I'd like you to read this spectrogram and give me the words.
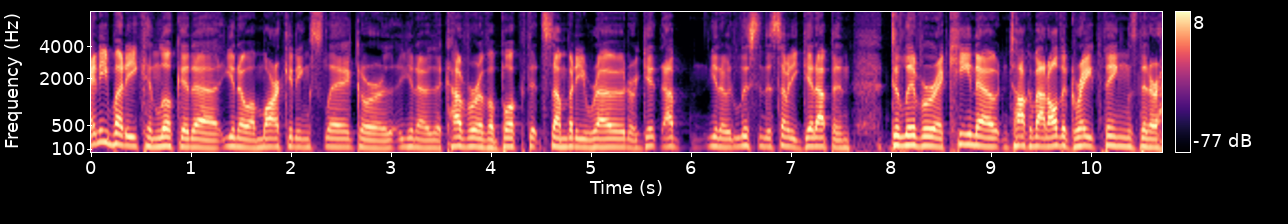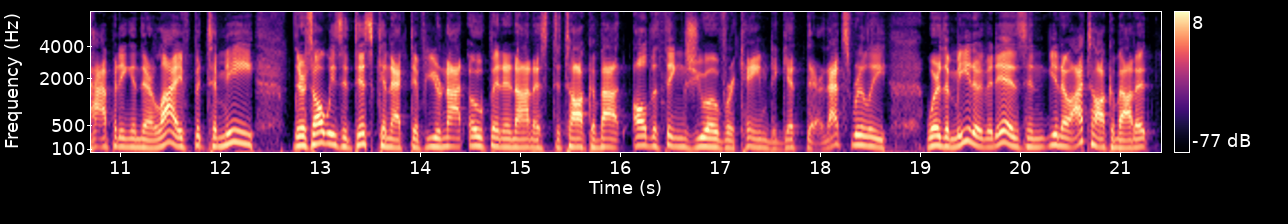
anybody can look at a you know a marketing slick or you know the cover of a book that somebody wrote or get up you know listen to somebody get up and deliver a keynote and talk about all the great things that are happening in their life. But to me there's always a disconnect if you're not open and honest to talk about all the things you overcame to get there. That's really where the meat of it is. And you know I talk about it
